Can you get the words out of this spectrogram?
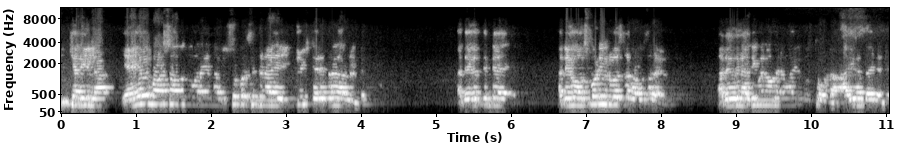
എനിക്കറിയില്ല. എ എൽ ഭാഷ എന്ന് പറയുന്ന വിശ്വപ്രസിദ്ധനായ ഇംഗ്ലീഷ് ചരിത്രകാരനുണ്ട്. അദ്ദേഹത്തിന്റെ അദ്ദേഹം ഓക്സ്ഫോർഡ് യൂണിവേഴ്സിറ്റിയുടെ പ്രൊഫസറായിരുന്നു അദ്ദേഹത്തിന് അതിമനോഹരമായ ഒരു പുസ്തകമുണ്ട്. ആയിരം പേരുണ്ട്.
